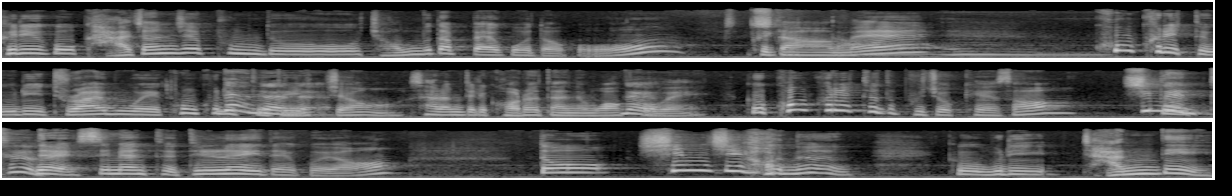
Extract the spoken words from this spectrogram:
그리고 가전제품도 전부 다 back order고 그 다음에 음. 콘크리트 우리 driveway 콘크리트 네, 돼 네, 네. 있죠. 사람들이 걸어다니는 walkway. 그 콘크리트도 부족해서 시멘트? 또, 네, 시멘트 delay 되고요. 또 심지어는 그 우리 잔디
